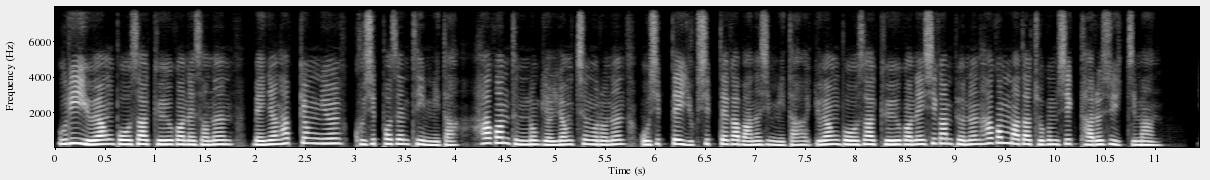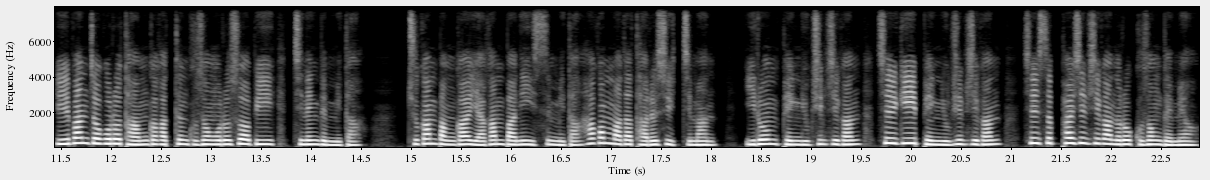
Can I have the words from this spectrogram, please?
우리 요양보호사 교육원에서는 매년 합격률 90%입니다. 학원 등록 연령층으로는 50대, 60대가 많으십니다. 요양보호사 교육원의 시간표는 학원마다 조금씩 다를 수 있지만 일반적으로 다음과 같은 구성으로 수업이 진행됩니다. 주간반과 야간반이 있습니다. 학원마다 다를 수 있지만 이론 160시간, 실기 160시간, 실습 80시간으로 구성되며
